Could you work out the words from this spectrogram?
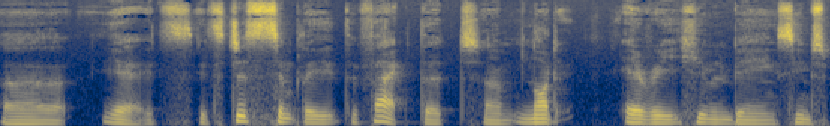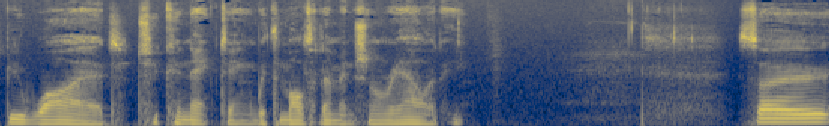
uh, yeah, it's it's just simply the fact that um, not every human being seems to be wired to connecting with the multidimensional reality. So,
